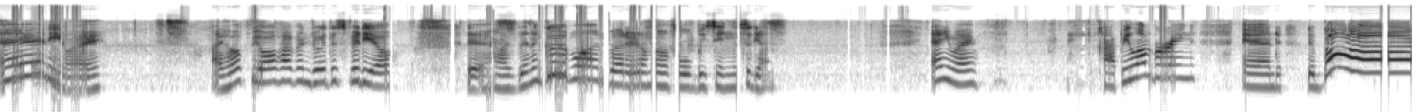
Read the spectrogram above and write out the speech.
Anyway, I hope you all have enjoyed this video. It has been a good one, but I don't know if we'll be seeing this again. Anyway, happy lumbering, and goodbye!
